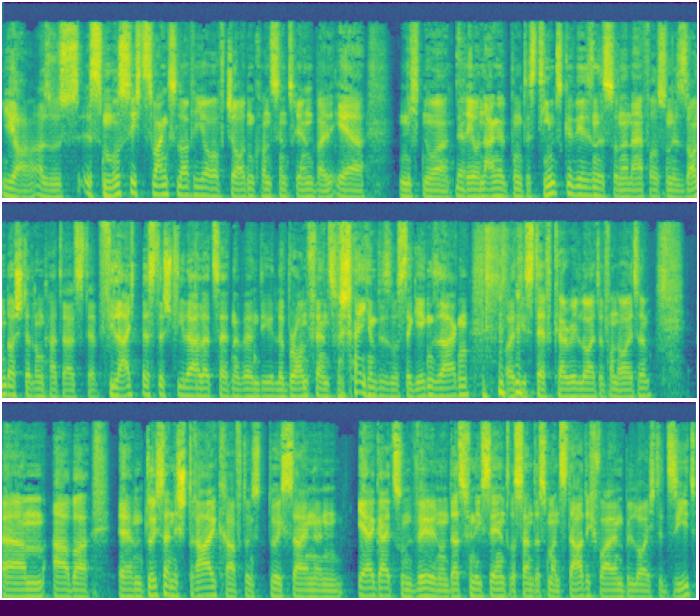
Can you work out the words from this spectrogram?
Ja, also es, es muss sich zwangsläufig auch auf Jordan konzentrieren, weil er nicht nur Dreh- und Angelpunkt des Teams gewesen ist, sondern einfach so eine Sonderstellung hatte als der vielleicht beste Spieler aller Zeiten. Da werden die LeBron-Fans wahrscheinlich ein bisschen was dagegen sagen, oder die Steph Curry-Leute von heute. Ähm, aber ähm, durch seine Strahlkraft und durch seinen Ehrgeiz und Willen, und das finde ich sehr interessant, dass man es dadurch vor allem beleuchtet sieht,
